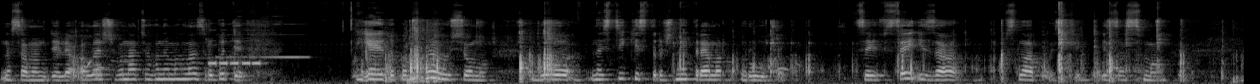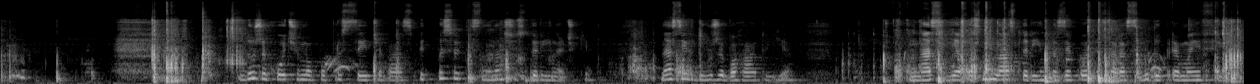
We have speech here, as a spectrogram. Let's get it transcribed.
на самом ділі, але ж вона цього не могла зробити. Я їй допомагаю усьому, бо настільки страшний тремор ручок. Це все із-за слабкості, із-за сма. Дуже хочемо попросити вас, підписуйтесь на наші сторіночки. У нас їх дуже багато є. У нас є основна сторінка, з якої зараз веду прямий ефір.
